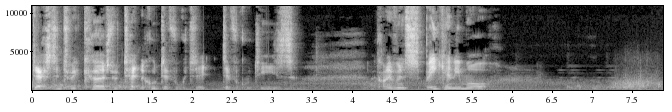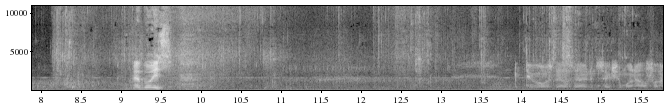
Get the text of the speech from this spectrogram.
destined to be cursed with technical difficulty, difficulties. I can't even speak anymore. Hey, boys. Two hostiles down in Section 1 Alpha.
